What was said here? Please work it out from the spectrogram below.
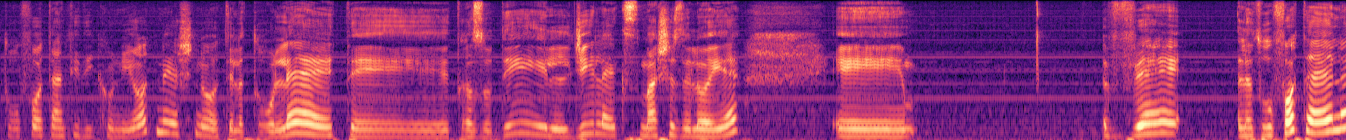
תרופות אנטי דיכאוניות מיישנות, אלטרולט, טרזודיל, ג'ילקס, מה שזה לא יהיה. ולתרופות האלה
